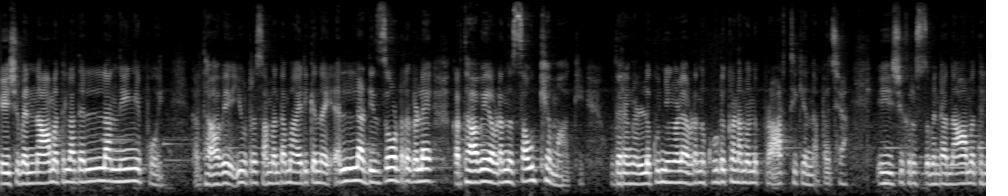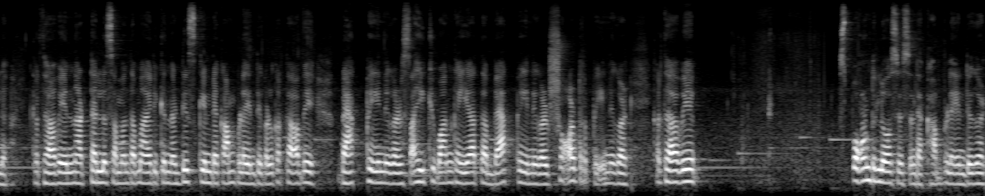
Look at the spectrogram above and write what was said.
യേശുവൻ നാമത്തിൽ അതെല്ലാം നീങ്ങിപ്പോയി. കർത്താവെ യൂട്ര സംബന്ധമായിരിക്കുന്ന എല്ലാ ഡിസോർഡറുകളെ കർത്താവെ അവിടെ നിന്ന് സൗഖ്യമാക്കി. ഉദരങ്ങളിൽ കുഞ്ഞുങ്ങളെ അവിടെ നിന്ന് കൊടുക്കണമെന്ന് പ്രാർത്ഥിക്കുന്ന പച്ച യേശു ക്രിസ്തുവിന്റെ നാമത്തിൽ കർത്താവെ നട്ടൽ സംബന്ധമായിരിക്കുന്ന ഡിസ്കിന്റെ കംപ്ലൈന്റുകൾ കർത്താവെ ബാക്ക് പെയിനുകൾ സഹിക്കുവാൻ കഴിയാത്ത ബാക്ക് പെയിനുകൾ ഷോൾഡർ പെയിനുകൾ കർത്താവെ സ്പോണ്ടിലോസിസിന്റെ കംപ്ലൈന്റുകൾ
